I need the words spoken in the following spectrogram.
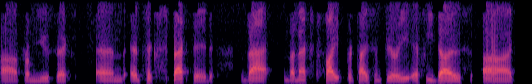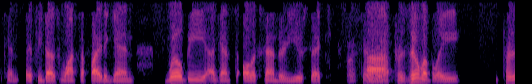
uh, from Usyk, and it's expected that the next fight for Tyson Fury, if he does uh, can if he does want to fight again, will be against Alexander Usyk, uh, presumably pre-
